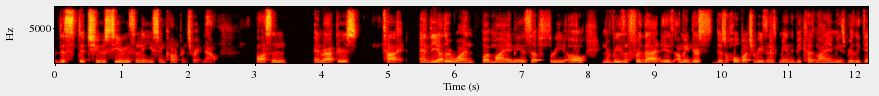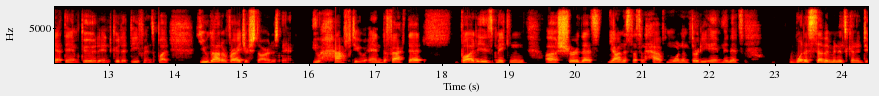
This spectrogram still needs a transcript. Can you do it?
This the two series in the Eastern Conference right now, Boston and Raptors tied. And the other one, but Miami is up 3-0. And the reason for that is, I mean, there's there's a whole bunch of reasons, mainly because Miami is really that damn good and good at defense. But you gotta ride your starters, man. You have to. And the fact that Bud is making uh, sure that Giannis doesn't have more than 38 minutes, what is seven minutes to do?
